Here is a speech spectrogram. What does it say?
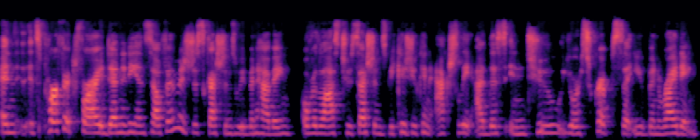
And it's perfect for our identity and self image discussions we've been having over the last two sessions because you can actually add this into your scripts that you've been writing.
